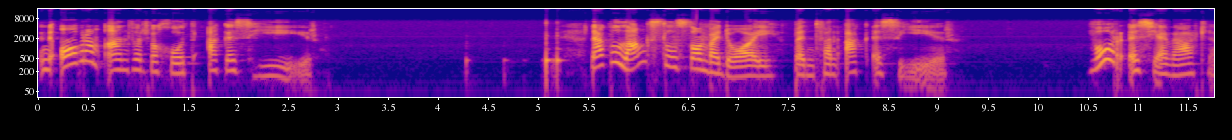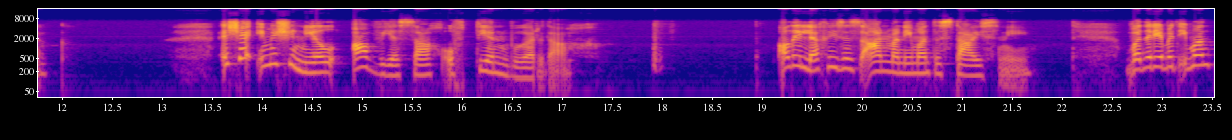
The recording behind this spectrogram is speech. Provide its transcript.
en Abraham antwoord vir God, "Ek is hier." Nou ek wil lank stil staan by daai punt van ek is hier. Waar is jy werklik? Is jy emosioneel afwesig of teenwoordig? Al die liggies is aan, maar niemand is tuis nie. Wanneer jy met iemand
